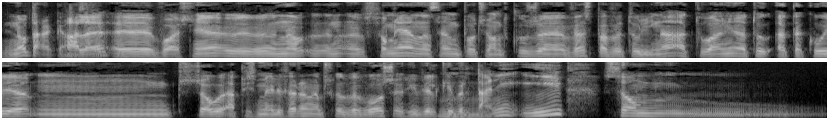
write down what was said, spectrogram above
No tak, ale e, właśnie no, wspomniałem na samym początku, że wespa wetulina aktualnie atakuje mm, pszczoły Apis mellifera na przykład we Włoszech i Wielkiej Brytanii i są mm,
